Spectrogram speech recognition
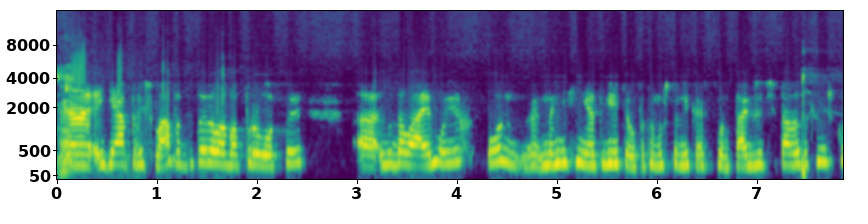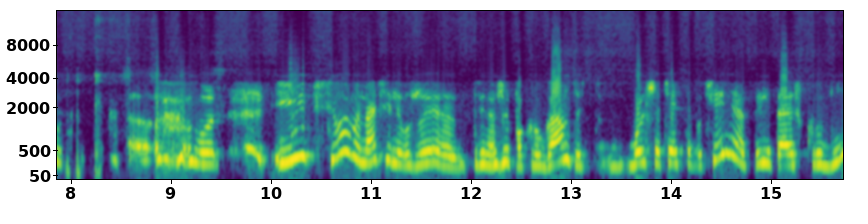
Э, Я пришла, подготовила вопросы, задала ему их. Он э, на них не ответил, потому что, мне кажется, он также читал эту книжку. Э, Вот. И все, мы начали уже тренажи по кругам. То есть большая часть обучения, ты летаешь круги.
